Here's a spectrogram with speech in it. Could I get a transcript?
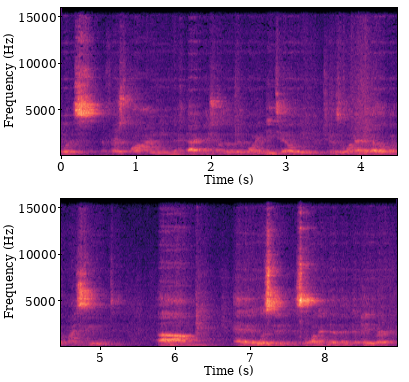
was the first one that I mentioned a detail, which was the one I developed with my student. Um, and it was the, the one in the, the paper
